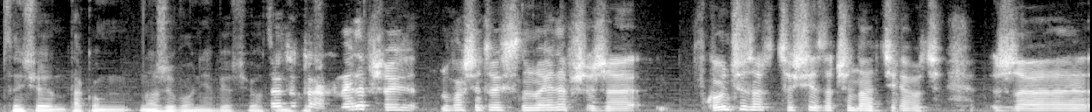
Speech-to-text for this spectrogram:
W sensie taką na żywo, nie? Wiecie o co No to tak, najlepsze, no właśnie to jest najlepsze, że w końcu coś się zaczyna dziać, że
